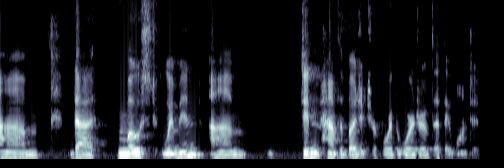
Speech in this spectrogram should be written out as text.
um, that most women um, didn't have the budget to afford the wardrobe that they wanted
